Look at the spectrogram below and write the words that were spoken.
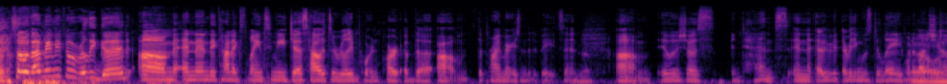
so that made me feel really good. Um, and then they kind of explained to me just how it's a really important part of the um the primaries and the debates, and yeah. um, it was just intense, and everything was delayed. What yeah, about you?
